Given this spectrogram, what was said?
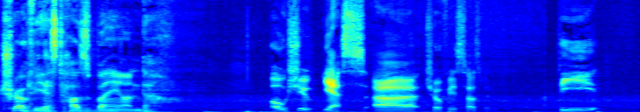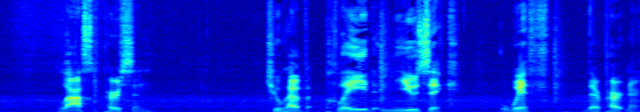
Trophiest husband. Oh shoot! Yes, uh, Trophy's husband, the last person to have played music with their partner.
